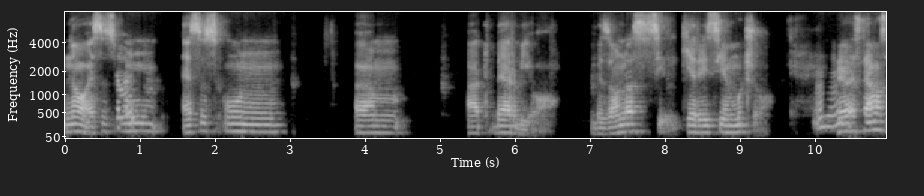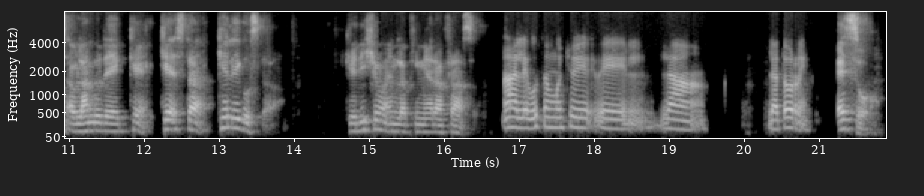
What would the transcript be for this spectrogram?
No, eso es un, es un um, adverbio. Besonders si- quiere decir mucho. Pero estamos hablando de qué. ¿Qué está, qué le gusta? ¿Qué dijo en la primera frase? Ah, le gusta mucho el- la, la torre. Eso.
